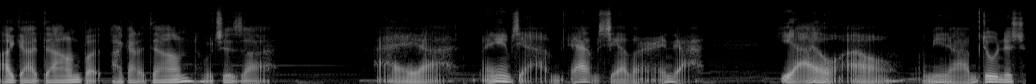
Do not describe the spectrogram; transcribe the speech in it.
I got down, but I got it down, which is uh Hi, uh, my name's um, Adam Sandler, and uh, yeah, I'll, I'll, I mean, I'm doing this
